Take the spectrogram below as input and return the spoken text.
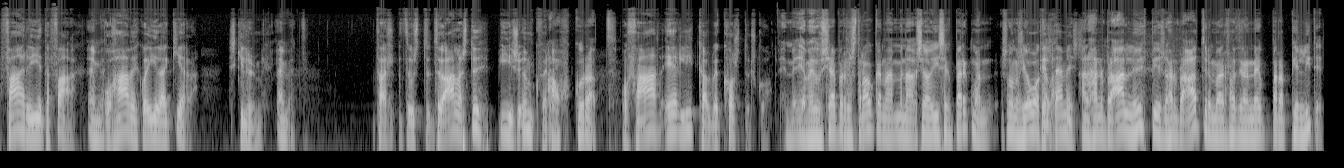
fari í þetta fag Einmitt. og hafi eitthvað í það að gera skilur mig einmitt, það, þú veist, þau alast upp í þessu umhverfi. Ákkurat og það er líka alveg kostur sko. Já, með þú sé bara svo strákana, minna, sjá Ísak Bergmann svona sem Jóakala, hann, hann er bara alveg upp í þessu, hann er bara aðdurum frá því að hann er bara pín lítill.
